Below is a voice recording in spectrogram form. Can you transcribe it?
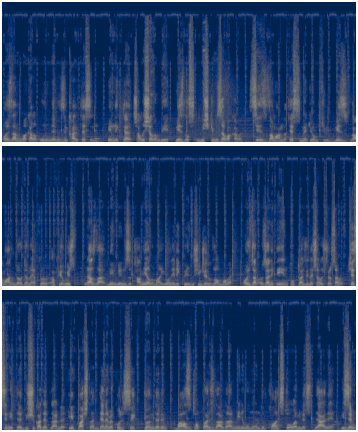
O yüzden bir bakalım ürünlerinizin kalitesini. Birlikte çalışalım bir business ilişkimize bakalım. Siz zamanında teslim ediyor musunuz? Biz zamanında ödeme yapıyor, yapıyor muyuz? Biraz da birbirimizi tanıyalıma yönelik bir düşünceniz olmalı. O yüzden özellikle yeni toptancıyla çalışıyorsanız kesinlikle düşük adetlerde ilk başta deneme kolisi gönderin. Bazı toptancılarda minimum order quantity olabilir. Yani bizim e,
